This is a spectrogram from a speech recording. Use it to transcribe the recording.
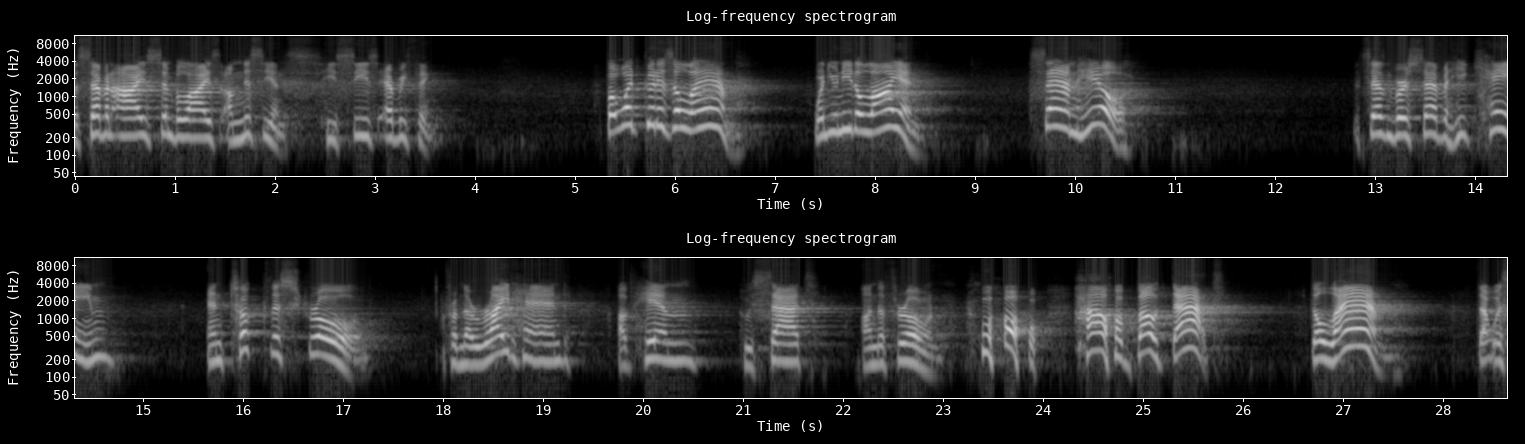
The seven eyes symbolize omniscience. He sees everything. But what good is a lamb when you need a lion? Sam Hill. It says in verse 7 He came and took the scroll from the right hand of him who sat on the throne. Whoa! How about that? The lamb that was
